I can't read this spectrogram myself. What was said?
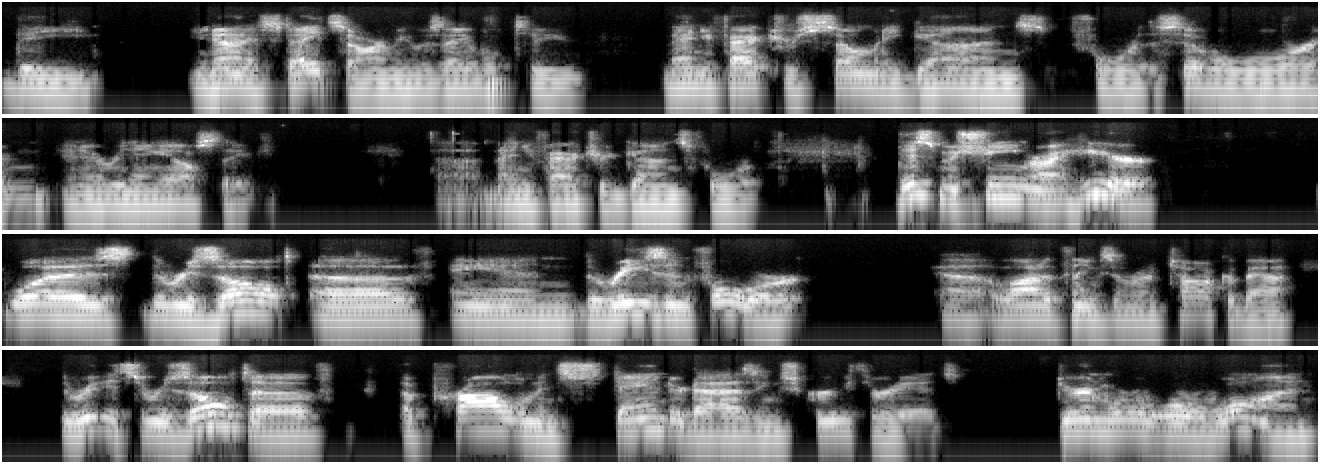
the United States Army was able to manufacture so many guns for the Civil War and, and everything else they've uh, manufactured guns for. This machine right here was the result of and the reason for uh, a lot of things I'm going to talk about. It's a result of a problem in standardizing screw threads. During World War One,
